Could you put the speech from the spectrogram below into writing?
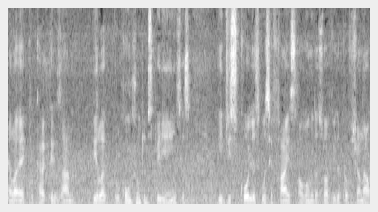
ela é caracterizada pela, pelo conjunto de experiências e de escolhas que você faz ao longo da sua vida profissional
